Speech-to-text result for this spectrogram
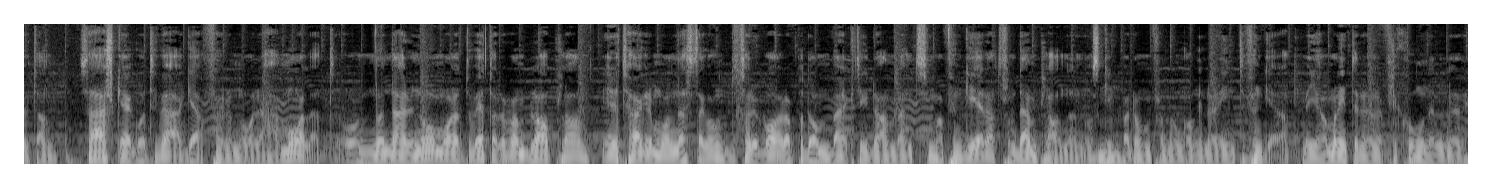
utan så här ska jag gå tillväga för att nå det här målet. Och när du når målet då vet du att det var en bra plan. Är det ett högre mål nästa gång då tar du vara på de verktyg du har använt som har fungerat från den planen och skippar Mm. dem från de gånger när det inte fungerat. Men gör man inte den reflektionen eller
